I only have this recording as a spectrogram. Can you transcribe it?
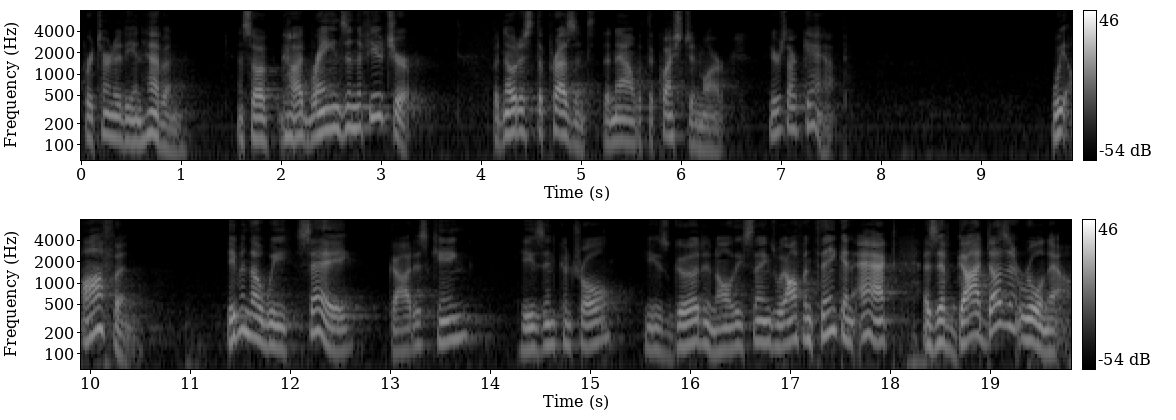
for eternity in heaven. And so God reigns in the future. But notice the present, the now with the question mark. Here's our gap. We often, even though we say God is king, He's in control, He is good, and all these things, we often think and act as if God doesn't rule now,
